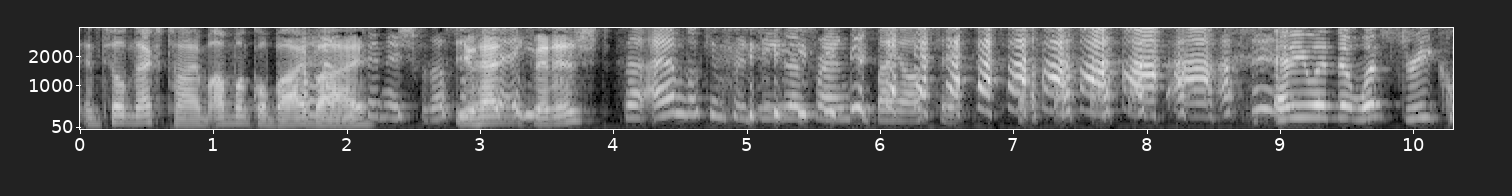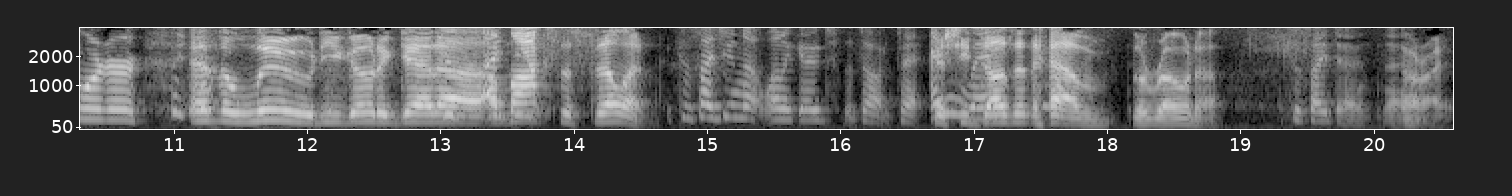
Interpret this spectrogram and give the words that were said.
Until next time, I'm Uncle Bye I Bye. finished, but that's You okay. hadn't finished? No, I am looking for a dealer for antibiotics. Anyone know what street corner and the loo do you go to get uh, 'Cause I do- amoxicillin? Because I do not want to go to the doctor. Because Anyway, she doesn't have the Rona. Because I don't know. All right.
